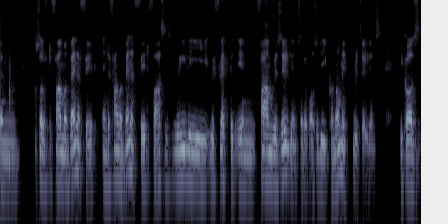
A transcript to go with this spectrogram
um, sort of the farmer benefit, and the farmer benefit for us is really reflected in farm resilience, sort of also the economic resilience, because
